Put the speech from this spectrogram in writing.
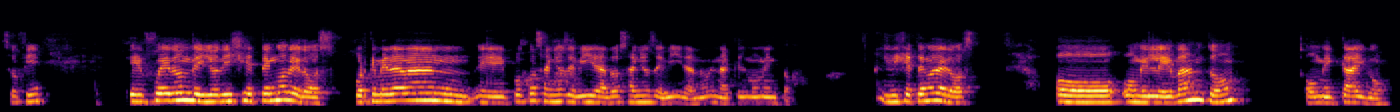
Sofía. Eh, fue donde yo dije, tengo de dos, porque me daban eh, pocos años de vida, dos años de vida, ¿no? En aquel momento. Y dije, tengo de dos, o, me levanto o me caigo,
